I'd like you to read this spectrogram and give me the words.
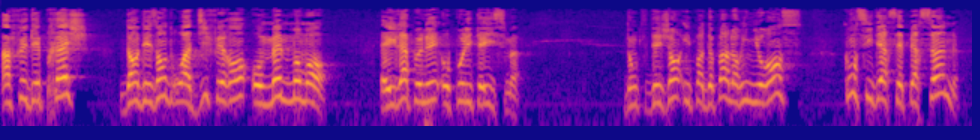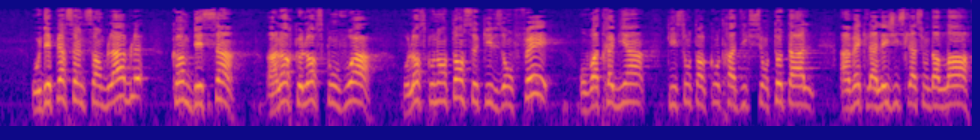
a fait des prêches dans des endroits différents au même moment. Et il appelait au polythéisme. Donc des gens, de par leur ignorance, considèrent ces personnes ou des personnes semblables comme des saints, alors que lorsqu'on voit ou lorsqu'on entend ce qu'ils ont fait, on voit très bien qu'ils sont en contradiction totale avec la législation d'Allah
